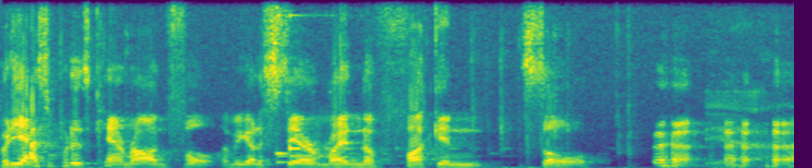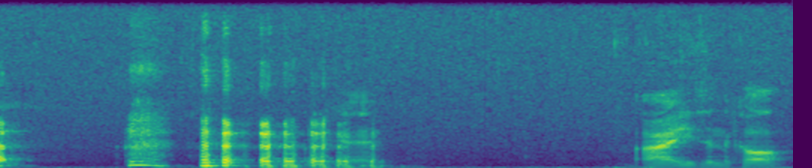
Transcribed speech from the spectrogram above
But he has to put his camera on full, and we gotta stare him right in the fucking soul. Yeah. Okay. All right, he's in the call.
